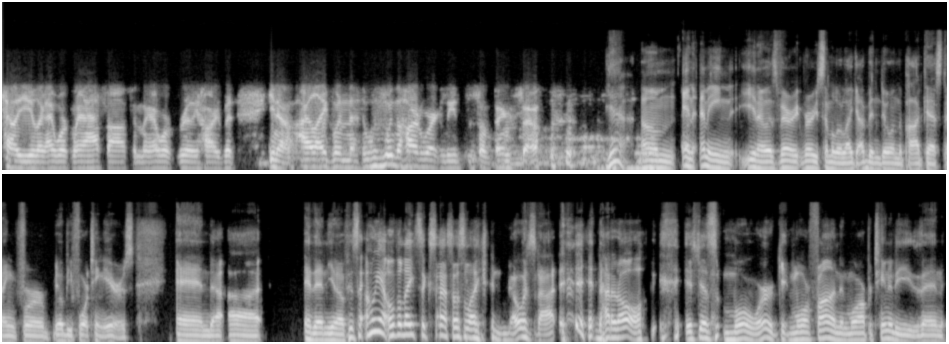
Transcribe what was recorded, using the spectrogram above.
tell you like I work my ass off and like I work really hard, but you know I like when the when the hard work leads to something. So yeah, um, and I mean you know it's very very similar. Like I've been doing the podcast thing for it'll be 14 years, and uh, and then, you know, if it's like, oh yeah, overnight success, I was like, no, it's not. not at all. It's just more work and more fun and more opportunities and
